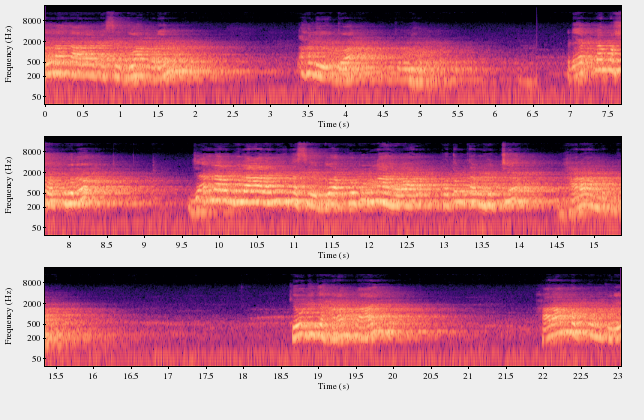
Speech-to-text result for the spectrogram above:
আল্লাহ তাআলার কাছে দোয়া করেন তাহলে এই দোয়া কবুল হবে। এটা এক নম্বর শর্ত হলো যে আল্লাহ আলমীর কাছে দোয়া কবুল না হওয়ার প্রথম কারণ হচ্ছে হারাম কেউ যদি হারাম খায় হারাম ভক্ষণ করে,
